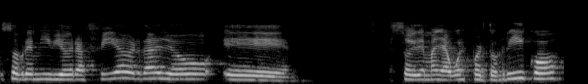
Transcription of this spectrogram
sobre mi biografía, ¿verdad? Yo soy de Mayagüez, Puerto Rico,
